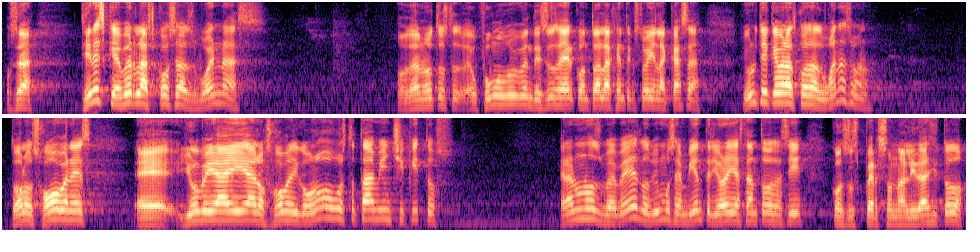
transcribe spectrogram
O sea, tienes que ver las cosas buenas. O sea, nosotros fuimos muy bendecidos ayer con toda la gente que estoy en la casa. Y uno tiene que ver las cosas buenas, hermano. Todos los jóvenes, eh, yo veía ahí a los jóvenes y digo, no, estos estaban bien chiquitos. Eran unos bebés, los vimos en vientre y ahora ya están todos así, con sus personalidades y todo.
